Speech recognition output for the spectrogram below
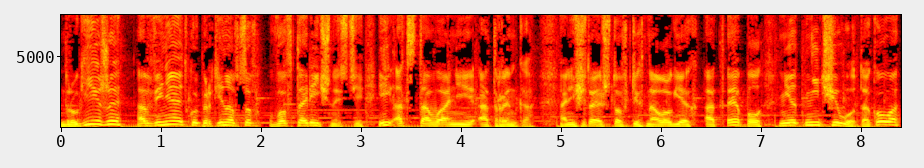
Другие же обвиняют купертиновцев во вторичности и отставании от рынка. Они считают, что в технологиях от Apple нет ничего такого,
